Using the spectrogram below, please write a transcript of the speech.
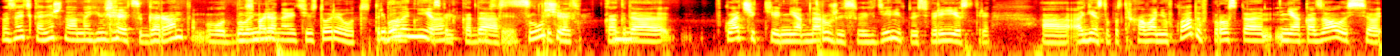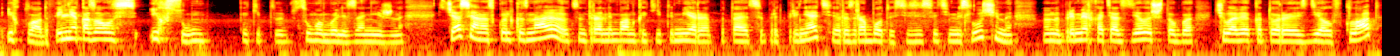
Вы знаете, конечно, она является гарантом. Вот, было Несмотря не... на эти истории, вот три Было банка, несколько, да, да случаев, 3, когда угу. вкладчики не обнаружили своих денег, то есть в реестре а, агентства по страхованию вкладов просто не оказалось а, их вкладов или не оказалось их сумм какие-то суммы были занижены. Сейчас, я насколько знаю, Центральный банк какие-то меры пытается предпринять, разработать в связи с этими случаями. Ну, например, хотят сделать, чтобы человек, который сделал вклад,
